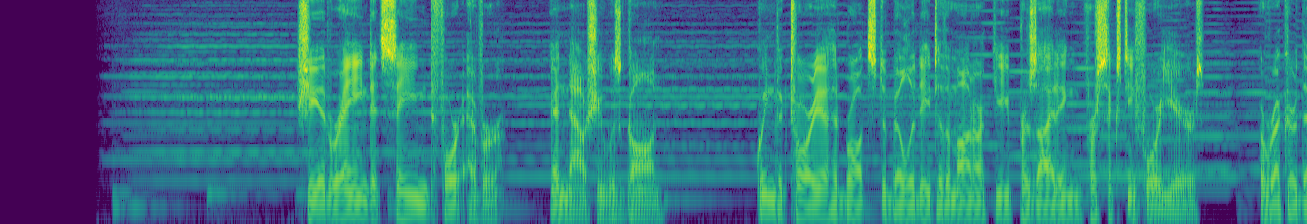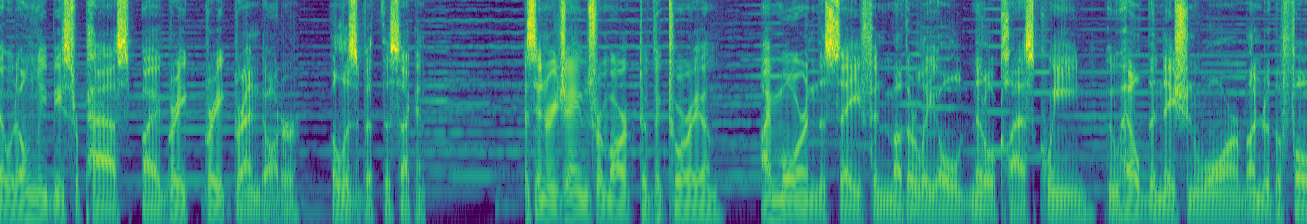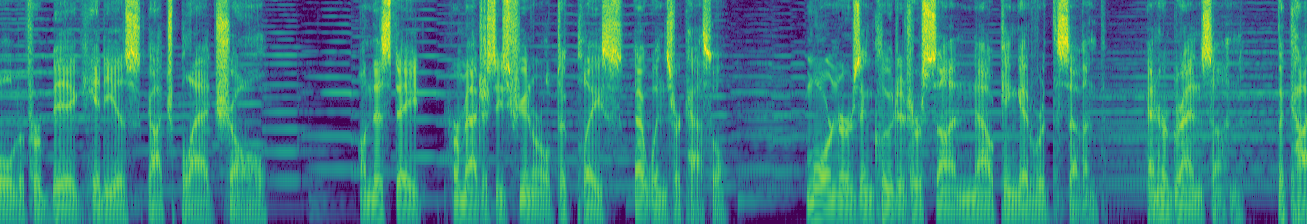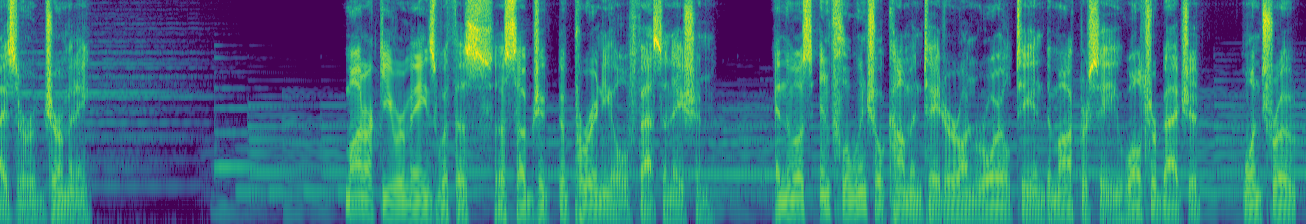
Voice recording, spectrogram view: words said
She had reigned, it seemed, forever, and now she was gone. Queen Victoria had brought stability to the monarchy, presiding for 64 years, a record that would only be surpassed by a great great granddaughter, Elizabeth II. As Henry James remarked of Victoria, I mourn the safe and motherly old middle class queen who held the nation warm under the fold of her big, hideous Scotch plaid shawl. On this date, Her Majesty's funeral took place at Windsor Castle. Mourners included her son, now King Edward VII, and her grandson, the Kaiser of Germany. Monarchy remains with us a subject of perennial fascination. And the most influential commentator on royalty and democracy, Walter Bagehot, once wrote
